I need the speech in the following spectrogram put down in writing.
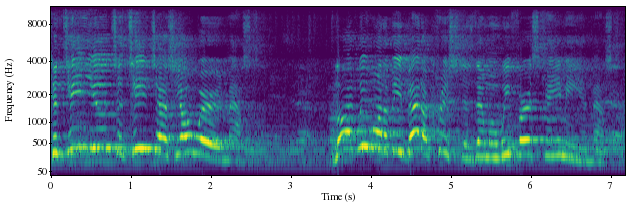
Continue to teach us your word, Master. Lord, we want to be better Christians than when we first came in, Master.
